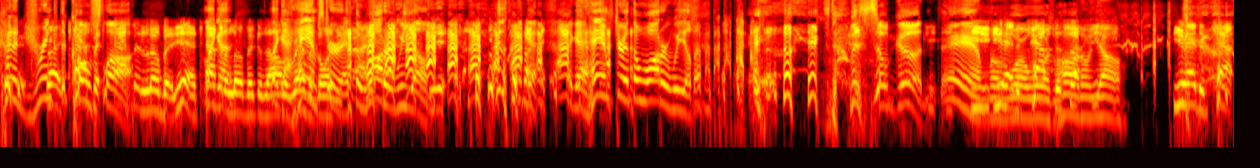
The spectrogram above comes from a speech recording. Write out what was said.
kind of drink Right, the tap it, coleslaw. Tap it a little bit, yeah, tap Like it a- a little bit because like all a hamster going at the water wheel, like, a, like a hamster at the water wheel. Stuff is so good. Damn, You- you World Wars were hard on y'all. You had to tap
